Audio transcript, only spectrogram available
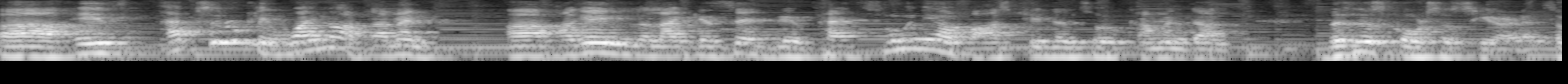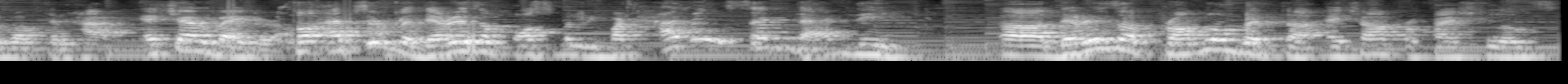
Uh, is absolutely why not? I mean, uh, again, like I said, we've had so many of our students who come and done business courses here, and some of them have HR background. So absolutely, there is a possibility. But having said that, the uh, there is a problem with HR uh, professionals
